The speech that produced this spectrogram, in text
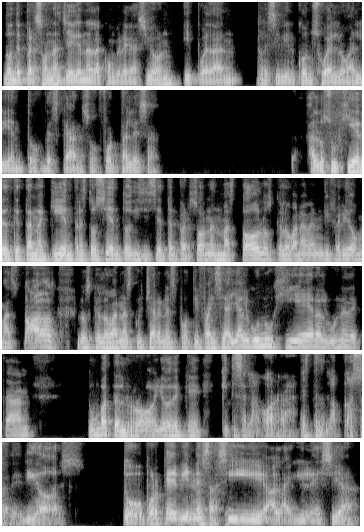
donde personas lleguen a la congregación y puedan recibir consuelo, aliento, descanso, fortaleza. A los sugieres que están aquí, entre estos 117 personas, más todos los que lo van a ver en diferido, más todos los que lo van a escuchar en Spotify, si hay algún ujier, algún edecán, túmbate el rollo de que quítese la gorra, esta es la casa de Dios. ¿Tú por qué vienes así a la iglesia?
